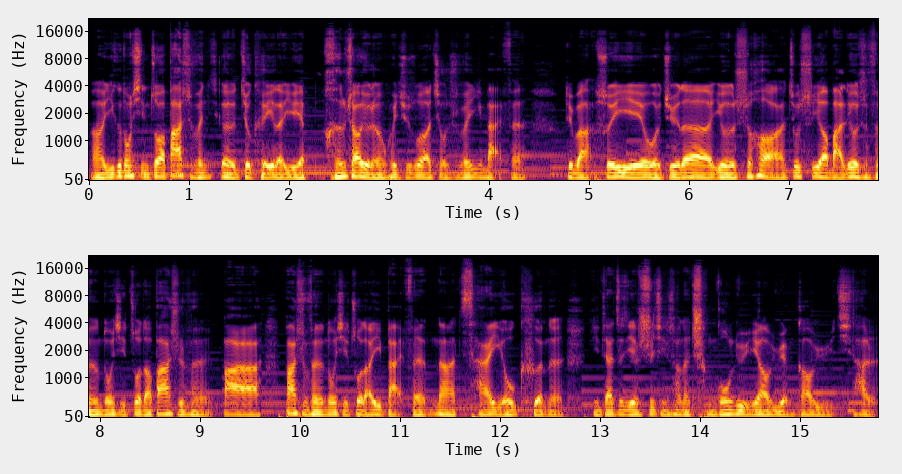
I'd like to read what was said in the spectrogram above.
啊，一个东西你做到八十分呃就可以了，也很少有人会去做到九十分、一百分，对吧？所以我觉得有的时候啊，就是要把六十分的东西做到八十分，把八十分的东西做到一百分，那才有可能你在这件事情上的成功率要远高于其他人。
